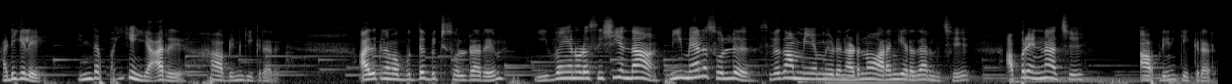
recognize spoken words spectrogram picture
அடிகளே இந்த பையன் யாரு? அப்படின்னு கேட்குறாரு அதுக்கு நம்ம புத்த பிக்ஷு சொல்கிறாரு இவன் என்னோட சிஷியன் தான் நீ மேலே சொல்லு. சிவகாமி அம்மையோட நடனம் அரங்கேறதா இருந்துச்சு. அப்புறம் என்னாச்சு? அப்படின்னு கேட்குறாரு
